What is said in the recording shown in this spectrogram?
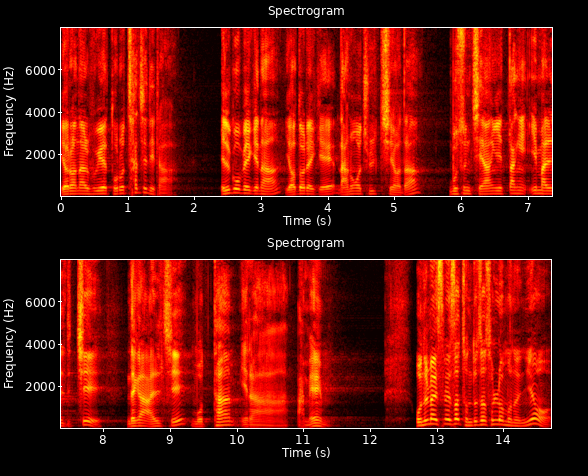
여러 날 후에 도로 찾으리라. 일곱에게나 여덟에게 나누어 줄지어다. 무슨 재앙이 땅에 임할지 내가 알지 못함이라. 아멘. 오늘 말씀에서 전도자 솔로몬은요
